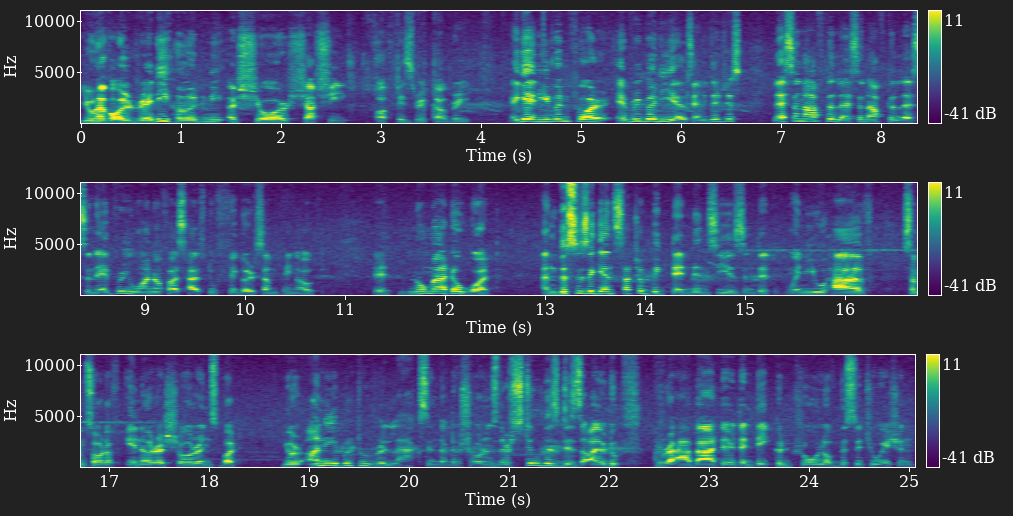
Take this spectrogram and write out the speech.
You have already heard me assure Shashi of his recovery. Again, even for everybody else, I mean, there's just lesson after lesson after lesson. Every one of us has to figure something out, it, no matter what. And this is again such a big tendency, isn't it? When you have some sort of inner assurance, but you're unable to relax in that assurance. There's still this desire to grab at it and take control of the situation.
